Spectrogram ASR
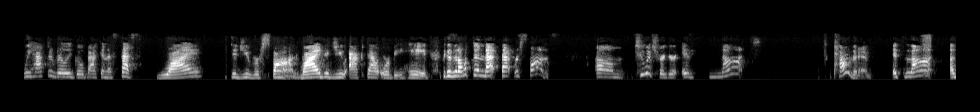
we have to really go back and assess why did you respond? Why did you act out or behave? Because it often that that response um, to a trigger is not positive. It's not a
